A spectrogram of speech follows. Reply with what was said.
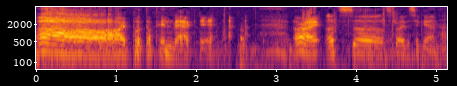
Ah, I put the pin back. All right, let's uh, let's try this again, huh?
